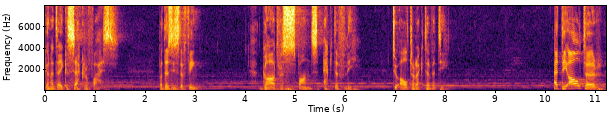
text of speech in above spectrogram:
going to take a sacrifice. But this is the thing God responds actively to altar activity. At the altar,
